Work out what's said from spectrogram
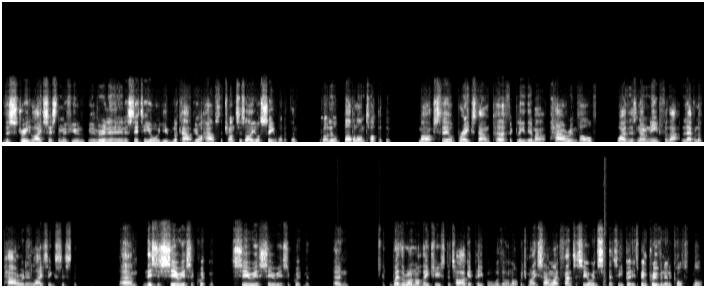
the street light system, if you are in in a city or you look out of your house, the chances are you'll see one of them. You've got a little bubble on top of them. Mark Steele breaks down perfectly the amount of power involved, why there's no need for that level of power in a lighting system. Um, this is serious equipment serious, serious equipment. And whether or not they choose to target people with it or not, which might sound like fantasy or insanity, but it's been proven in a court of law.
